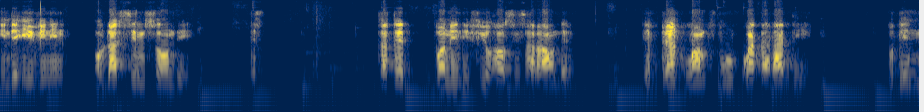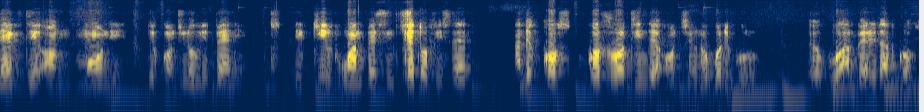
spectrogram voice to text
In the evening of that same Sunday, they started burning the few houses around them. They burnt one full quarter that day. So the next day on Monday, they continued with burning. They killed one person, cut off his head, and the corpse got rotting there until nobody could uh, go and bury that corpse.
